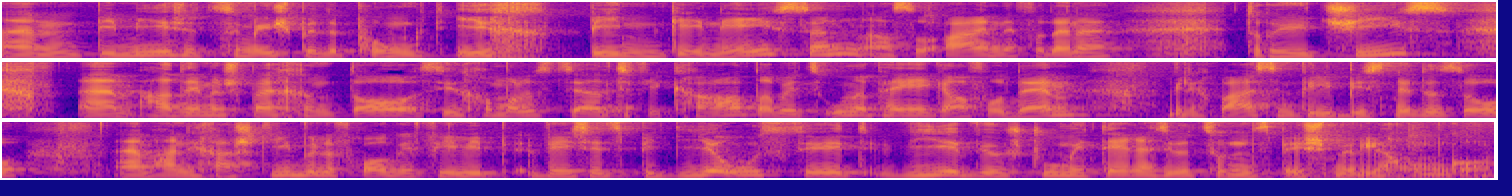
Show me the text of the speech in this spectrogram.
Ähm, bei mir ist jetzt zum Beispiel der Punkt, ich bin genesen, also einer von diesen drei Gs. Ähm, habe dementsprechend da sicher mal ein Zertifikat, aber jetzt unabhängig auch von dem, weil ich weiß, im Philipp ist es nicht so, ähm, habe ich auch die Frage, Philipp, wie es jetzt bei dir aussieht, wie wirst du mit dieser Situation jetzt bestmöglich umgehen?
